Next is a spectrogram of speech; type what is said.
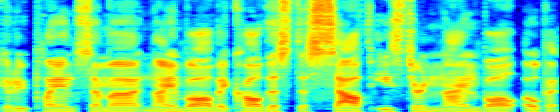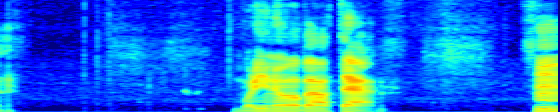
Going to be playing some uh, nine ball. They call this the Southeastern Nine Ball Open. What do you know about that? Hmm.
